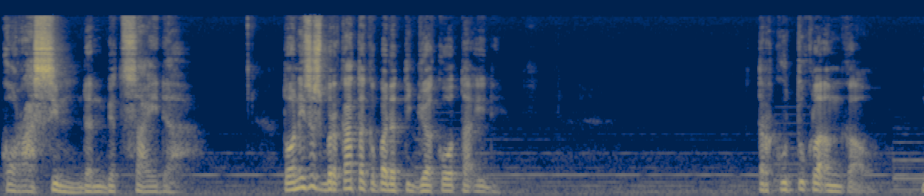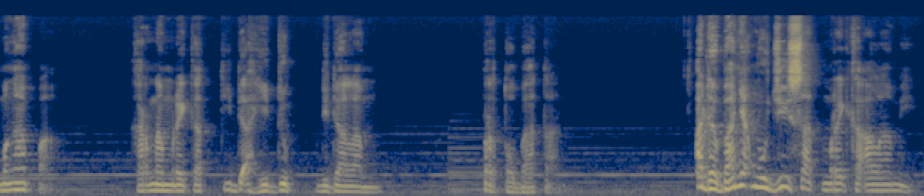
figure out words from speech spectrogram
Korasim, dan Betsaida. Tuhan Yesus berkata kepada tiga kota ini, Terkutuklah engkau. Mengapa? Karena mereka tidak hidup di dalam pertobatan. Ada banyak mujizat mereka alami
